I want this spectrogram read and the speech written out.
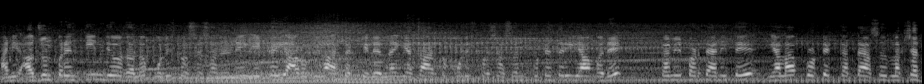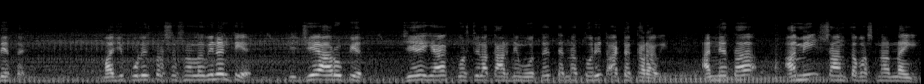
आणि अजूनपर्यंत तीन दिवस झालं पोलीस प्रशासनाने एकही आरोपीला अटक केलेलं नाही. याचा अर्थ पोलीस प्रशासन कुठेतरी यामध्ये कमी पडते आणि ते याला प्रोटेक्ट करते असं लक्षात येत आहे माझी पोलीस प्रशासनाला विनंती आहे की जे आरोपी आहेत जे या गोष्टीला कारणीभूत आहेत त्यांना त्वरित अटक करावी. अन्यथा आम्ही शांत बसणार नाही.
